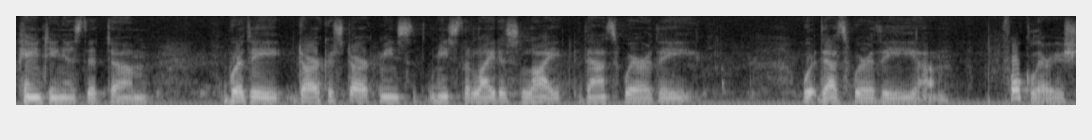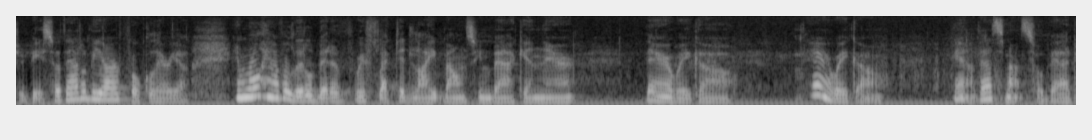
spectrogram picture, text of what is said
painting is that um, where the darkest dark means, meets the lightest light, that's where the, where, that's where the um, focal area should be. So that'll be our focal area. And we'll have a little bit of reflected light bouncing back in there. There we go. There we go. Yeah, that's not so bad.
